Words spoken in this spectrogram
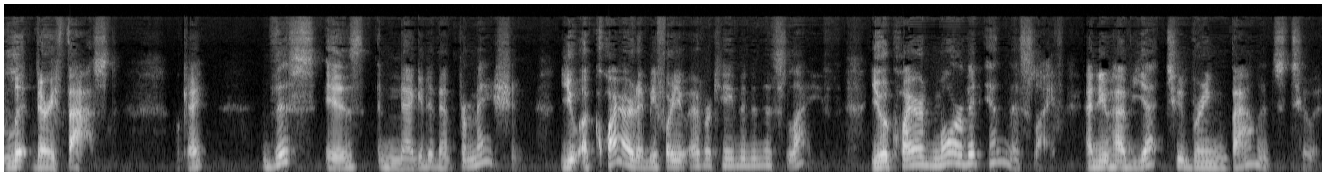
lit very fast okay? This is negative information. You acquired it before you ever came into this life you acquired more of it in this life and you have yet to bring balance to it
